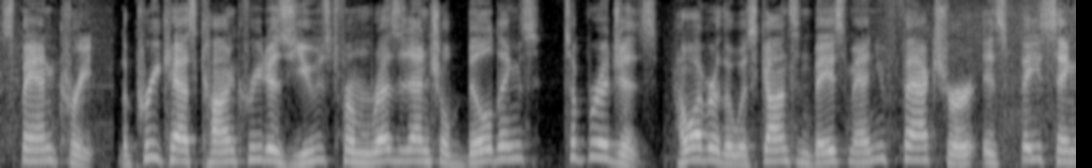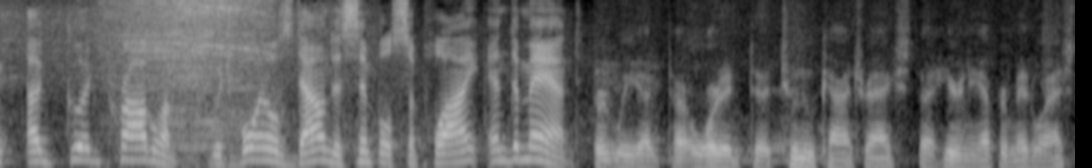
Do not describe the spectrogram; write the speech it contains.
Spancrete. The precast concrete is used from residential buildings to bridges. However, the Wisconsin-based manufacturer is facing a good problem, which boils down to simple supply and demand. We got awarded uh, two new contracts uh, here in the upper Midwest,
